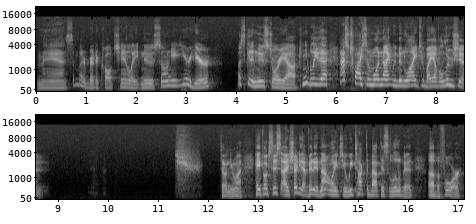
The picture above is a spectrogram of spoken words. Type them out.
Man, somebody better call Channel 8 News. Sonia, you're here. Let's get a news story out. Can you believe that? That's twice in one night we've been lied to by evolution. Telling you what. Hey, folks, this I showed you that video not only to we talked about this a little bit uh, before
